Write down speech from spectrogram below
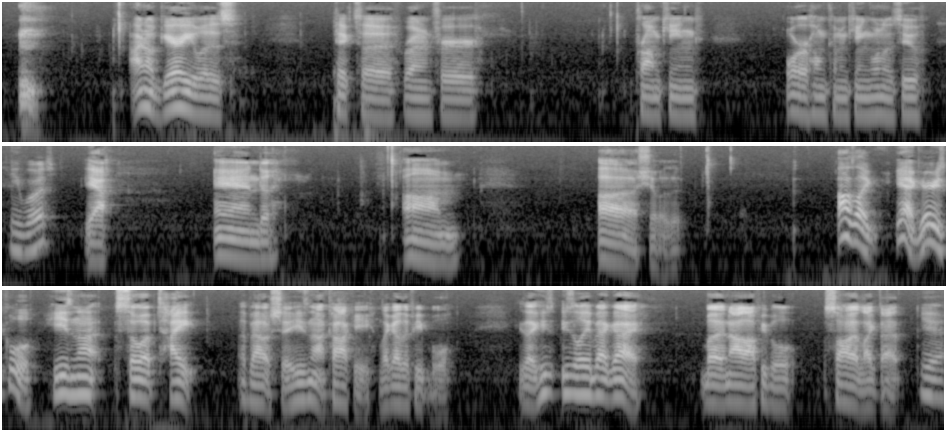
I know Gary was picked to run for prom king or homecoming king, one of the two. He was. Yeah. And um uh shit was it? I was like, yeah, Gary's cool. He's not so uptight about shit. He's not cocky like other people. He's like he's he's a laid back guy. But not a lot of people saw it like that. Yeah.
